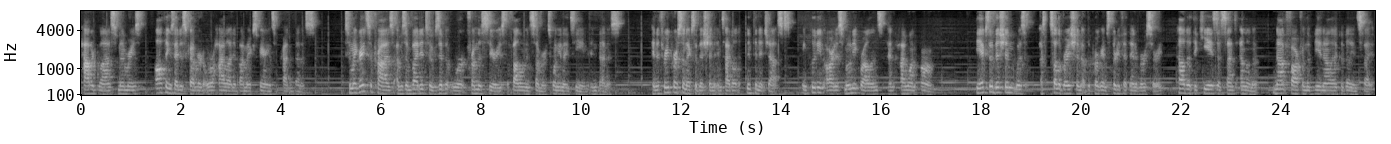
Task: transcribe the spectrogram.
powdered glass, memories, all things I discovered or highlighted by my experience at Pratt in Venice. To my great surprise, I was invited to exhibit work from this series the following summer, 2019, in Venice, in a three-person exhibition entitled Infinite Jests, including artists Monique Rollins and Haiwan Hong. The exhibition was a celebration of the program's 35th anniversary, held at the Chiesa Santa Elena, not far from the Biennale Pavilion site.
